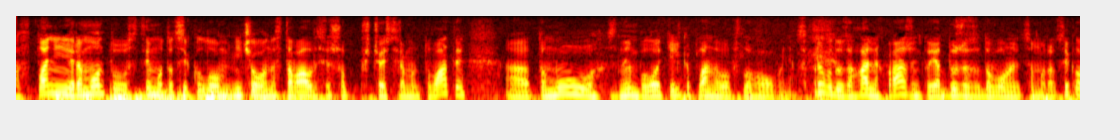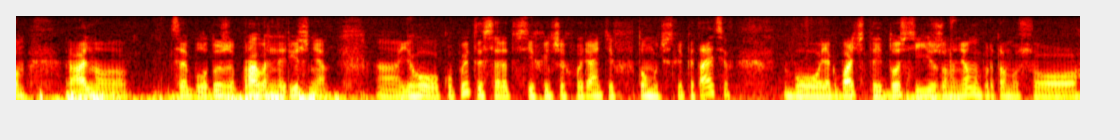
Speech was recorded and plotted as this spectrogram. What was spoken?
в плані ремонту з цим мотоциклом нічого не ставалося, щоб щось ремонтувати, е, тому з ним було тільки планове обслуговування. З приводу загальних вражень, то я дуже задоволений цим мотоциклом. Реально, це було дуже правильне рішення е, його купити серед всіх інших варіантів, в тому числі китайців. Бо, як бачите, і досі їжджу на ньому, при тому, що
